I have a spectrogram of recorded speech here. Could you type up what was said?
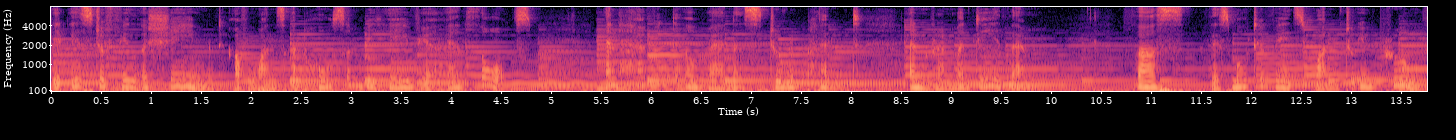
it is to feel ashamed of one's unwholesome behavior and thoughts, and having the awareness to repent and remedy them. Thus, this motivates one to improve.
